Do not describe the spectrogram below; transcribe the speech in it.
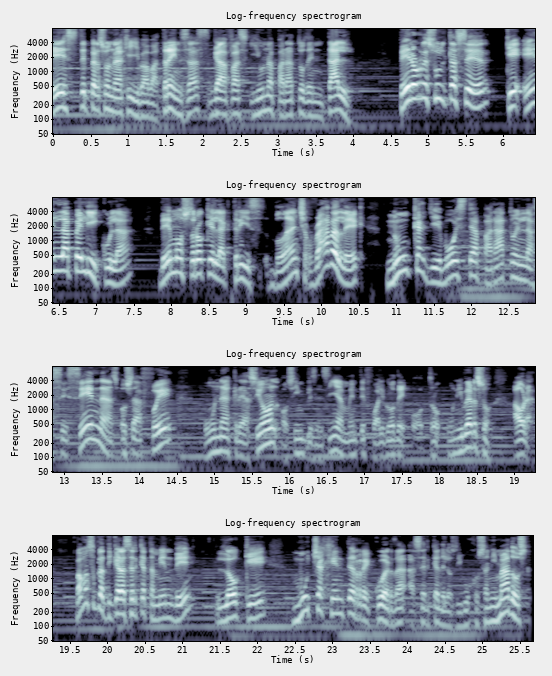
este personaje llevaba trenzas, gafas y un aparato dental. Pero resulta ser que en la película demostró que la actriz Blanche Ravelijk nunca llevó este aparato en las escenas, o sea, fue una creación o simple y sencillamente fue algo de otro universo. Ahora, vamos a platicar acerca también de lo que mucha gente recuerda acerca de los dibujos animados.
